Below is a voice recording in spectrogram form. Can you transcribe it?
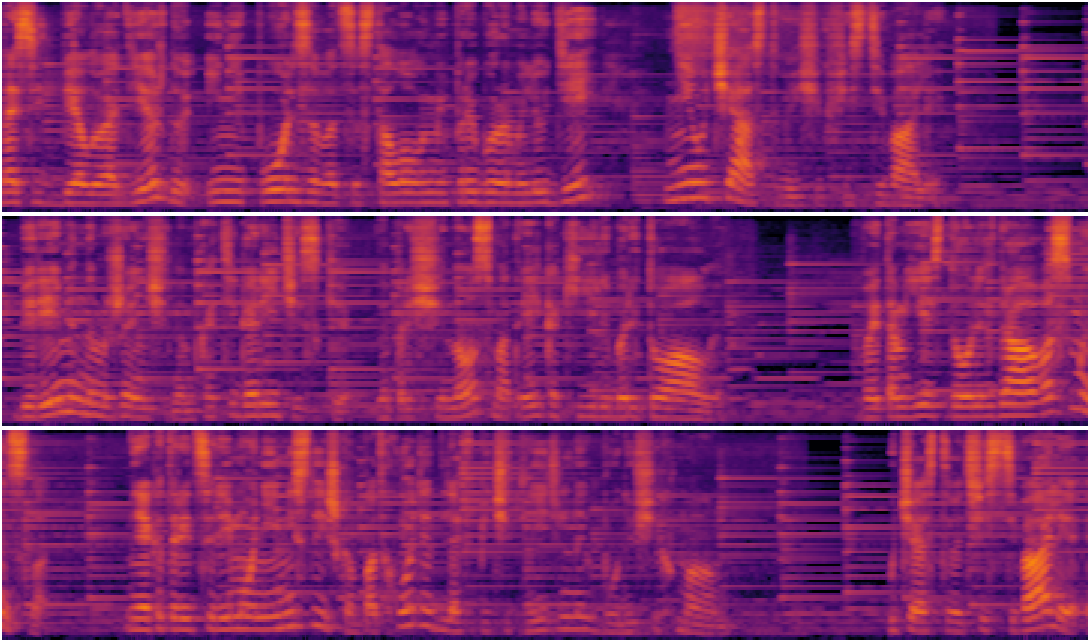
носить белую одежду и не пользоваться столовыми приборами людей, не участвующих в фестивале. Беременным женщинам категорически запрещено смотреть какие-либо ритуалы. В этом есть доля здравого смысла. Некоторые церемонии не слишком подходят для впечатлительных будущих мам. Участвовать в фестивале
